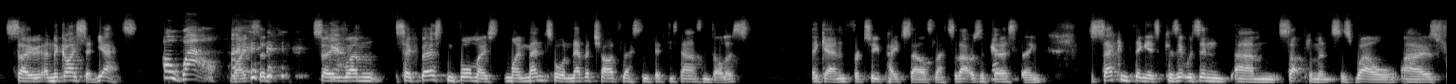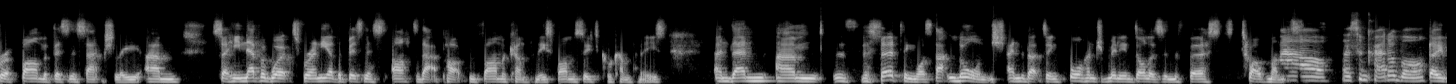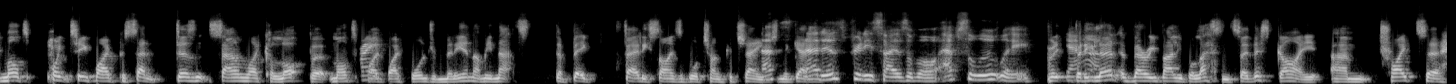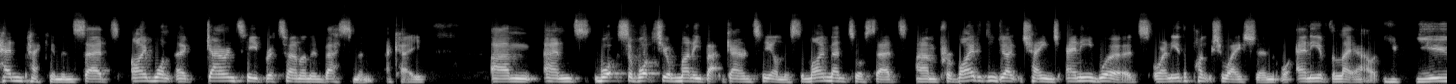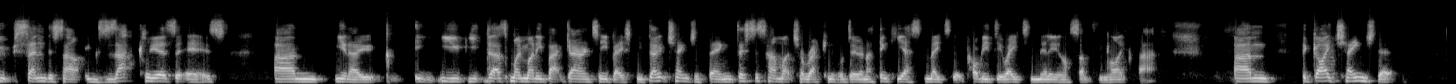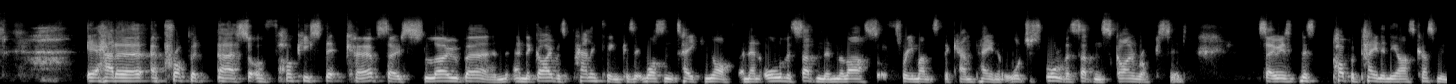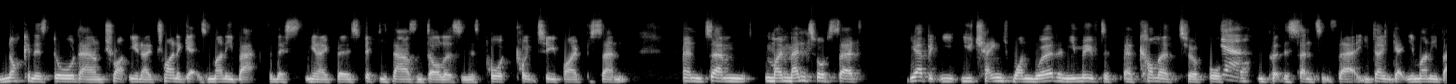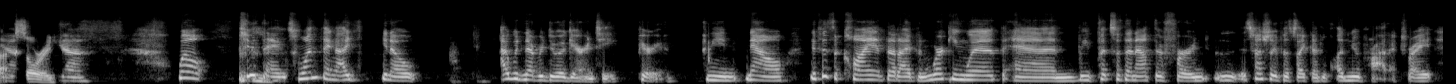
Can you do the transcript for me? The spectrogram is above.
So, and the guy said yes. Oh wow! Right. So, so yeah. um, so first and foremost, my mentor never charged less than fifty thousand dollars again for a two page sales letter. That was the yep. first thing. The second thing is because it was in um, supplements as well, uh, it was for a pharma business actually. Um, so he never worked for any other business after that apart from pharma companies, pharmaceutical companies. And then um, the, third thing was that launch ended up doing $400 million in the first 12 months. Wow, that's incredible. So multi- 0.25% doesn't sound like a lot, but multiplied right. by 400 million, I mean, that's the big fairly sizable chunk of change. That's, and again, that is pretty sizable. Absolutely. But yeah. but he learned a very valuable lesson. So this guy um, tried to henpeck him and said, "I want a guaranteed return on investment." Okay. Um, and what? So what's your money back guarantee on this? And my mentor said, um, provided you don't change any words or any of the punctuation or any of the layout, you you send this out exactly as it is um, you know, you, you, that's my money back guarantee. Basically, don't change a thing. This is how much I reckon it will do, and I think he estimated it probably do eighty million or something like that. Um, the guy changed it. It had a, a proper uh, sort of hockey stick curve, so slow burn, and the guy was panicking because it wasn't taking off. And then all of a sudden, in the last sort of three months of the campaign, it all just all of a sudden skyrocketed. So he's this proper pain in the ass customer knocking his door down, trying you know trying to get his money back for this you know for his fifty thousand dollars and this 0.25 percent. And um, my mentor said, "Yeah, but you, you changed one word and you moved a, a comma to a full yeah. stop and put this sentence there. You don't get your money back. Yeah. Sorry." Yeah. Well, two things. One thing, I you know, I would never do a guarantee. Period. I mean, now if it's a client that I've been working with and we put something out there for, especially if it's like a, a new product, right?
